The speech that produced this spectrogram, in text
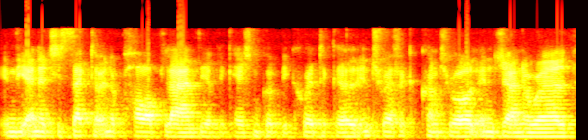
in the energy sector, in a power plant, the application could be critical in traffic control in general,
